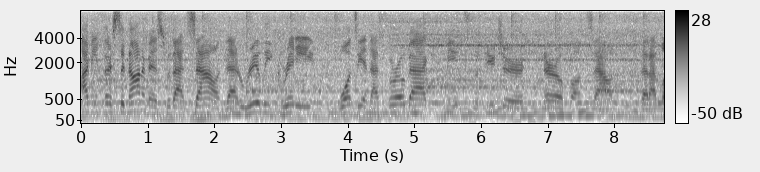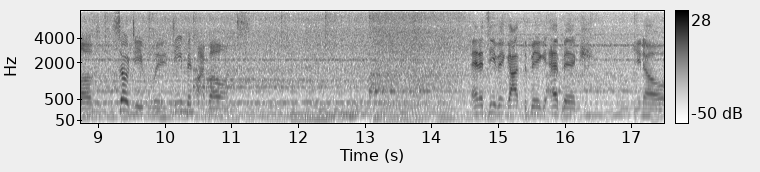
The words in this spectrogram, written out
I mean, they're synonymous for that sound, that really gritty, once again, that throwback meets the future neurofunk sound that I love so deeply, deep in my bones. And it's even got the big epic, you know,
